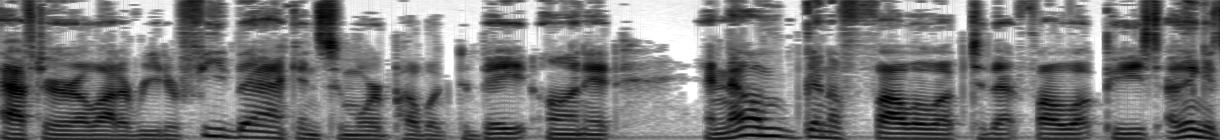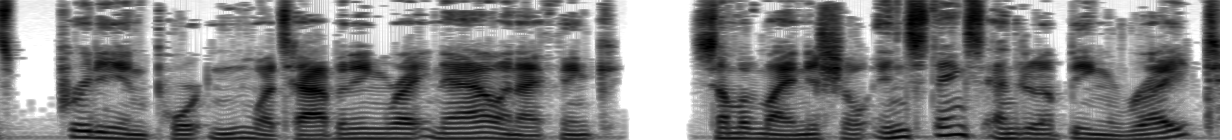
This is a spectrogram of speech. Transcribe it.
after a lot of reader feedback and some more public debate on it. And now I'm going to follow up to that follow up piece. I think it's pretty important what's happening right now. And I think some of my initial instincts ended up being right.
